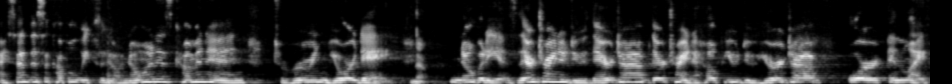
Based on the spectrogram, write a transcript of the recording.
I said this a couple weeks ago. No one is coming in to ruin your day. No. Nobody is. They're trying to do their job. They're trying to help you do your job or in life.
